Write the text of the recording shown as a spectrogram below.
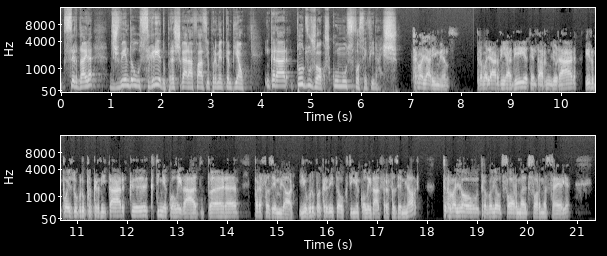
Cerdeira, desvenda o segredo para chegar à fase de apuramento campeão. Encarar todos os jogos como se fossem finais. Trabalhar imenso trabalhar dia a dia, tentar melhorar e depois o grupo acreditar que, que tinha qualidade para, para fazer melhor. E o grupo acreditou que tinha qualidade para fazer melhor, trabalhou, trabalhou de forma, de forma séria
